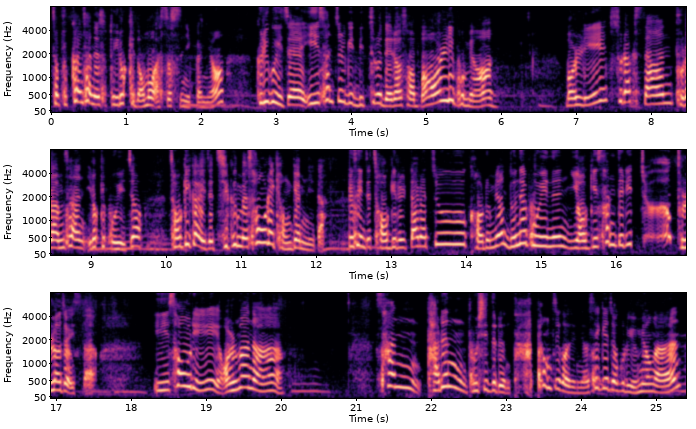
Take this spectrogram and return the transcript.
저 북한산에서도 이렇게 넘어왔었으니까요. 그리고 이제 이 산줄기 밑으로 내려서 멀리 보면 멀리 수락산, 불암산 이렇게 보이죠? 저기가 이제 지금의 서울의 경계입니다. 그래서 이제 저기를 따라 쭉 걸으면 눈에 보이는 여기 산들이 쭉 둘러져 있어요. 이 서울이 얼마나 산 다른 도시들은 다 평지거든요. 세계적으로 유명한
